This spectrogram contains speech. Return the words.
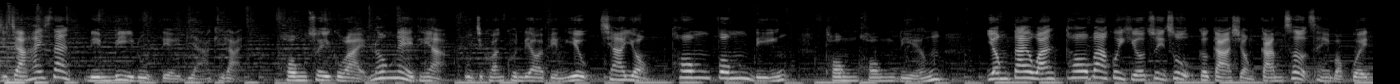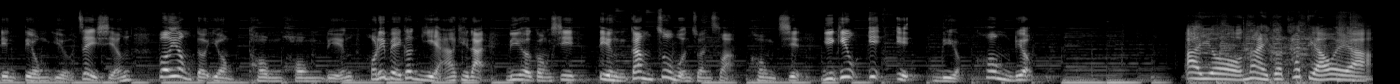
一只海扇淋米露就压起来，风吹过来拢会听。有一款困扰的朋友，请用通风铃。通风铃用台湾土白桂花萃取，佮加上甘草、青木规定中药制成，保养要用通风铃，互你袂佮压起来。联合公司定岗主文专线：控制二九一一六零六。哎哟，那一个太屌的啊！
